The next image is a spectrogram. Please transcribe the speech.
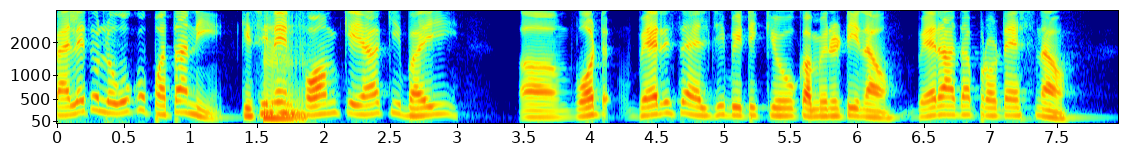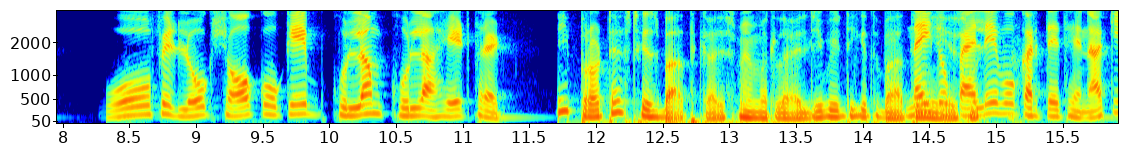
पहले तो लोगों को पता नहीं किसी ने हम्म। इन्फॉर्म किया कि भाई what where is the LGBTQ community now where are the protest now वो फिर लोग शौक होके खुल्लम खुल्ला हेट थ्रेड नहीं प्रोटेस्ट किस बात का? इसमें मतलब एलजीबीटी की तो बात ही नहीं जो पहले वो करते थे ना कि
